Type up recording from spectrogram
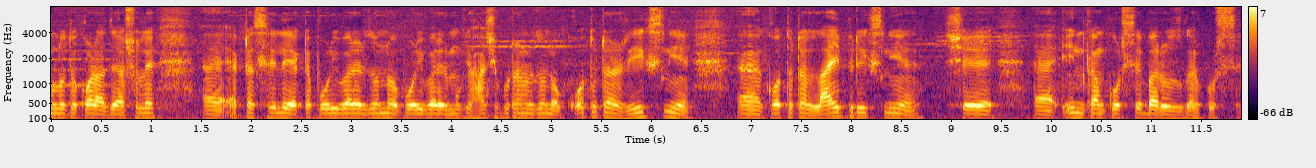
মূলত করা যে আসলে একটা ছেলে, একটা পরিবারের জন্য, পরিবারের মুখে হাসি ফোটানোর জন্য কতটা রিস্ক নিয়ে কতটা লাইফ রিস্ক নিয়ে সে ইনকাম করছে বা রোজগার করছে।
